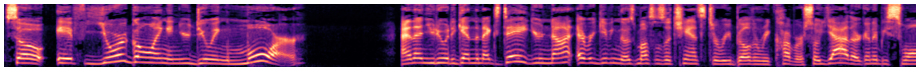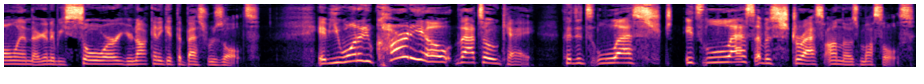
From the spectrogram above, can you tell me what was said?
So if you're going and you're doing more, and then you do it again the next day, you're not ever giving those muscles a chance to rebuild and recover. So, yeah, they're going to be swollen, they're going to be sore, you're not going to get the best results. If you want to do cardio, that's okay because it's less it's less of a stress on those muscles.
